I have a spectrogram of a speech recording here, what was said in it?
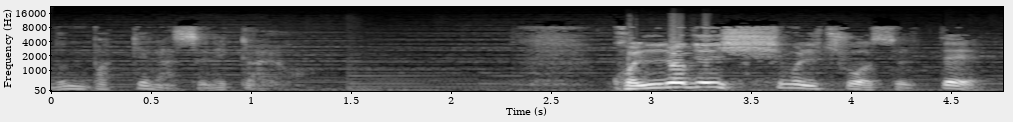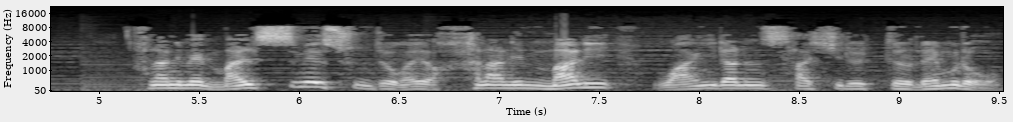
눈 밖에 났으니까요. 권력의 힘을 주었을 때 하나님의 말씀에 순종하여 하나님만이 왕이라는 사실을 드러내므로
